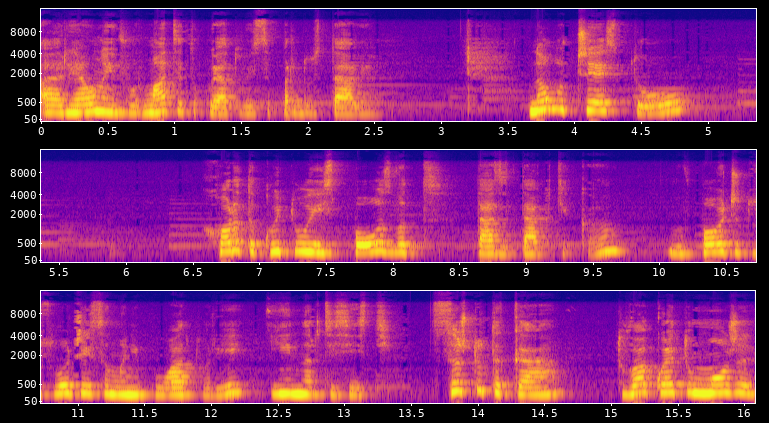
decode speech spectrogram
а, реална информацията, която ви се предоставя. Много често хората, които използват тази тактика, в повечето случаи са манипулатори и нарцисисти. Също така, това, което може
